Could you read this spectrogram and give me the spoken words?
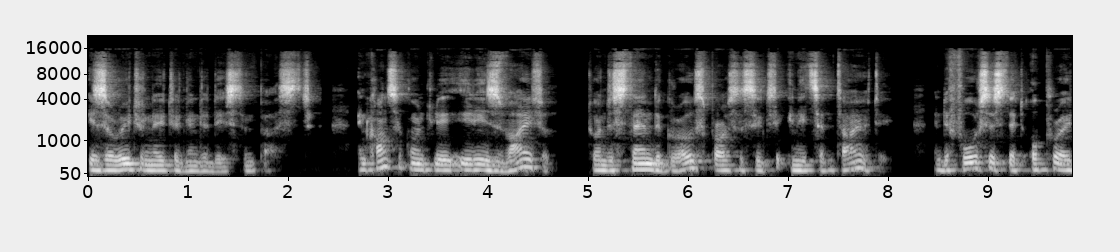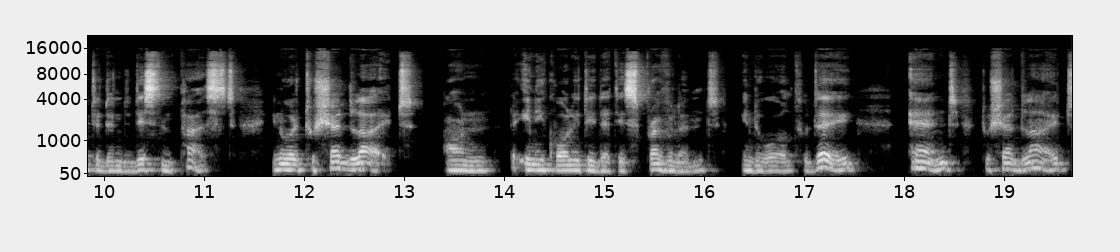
is originated in the distant past. And consequently, it is vital to understand the growth process in its entirety and the forces that operated in the distant past in order to shed light on the inequality that is prevalent in the world today and to shed light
